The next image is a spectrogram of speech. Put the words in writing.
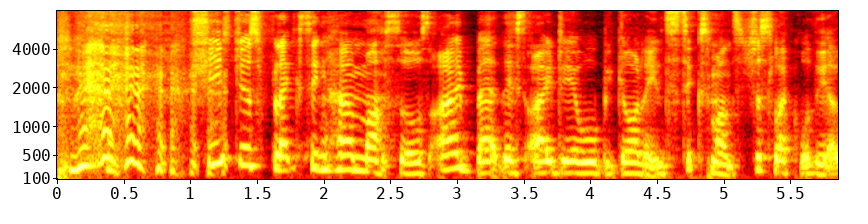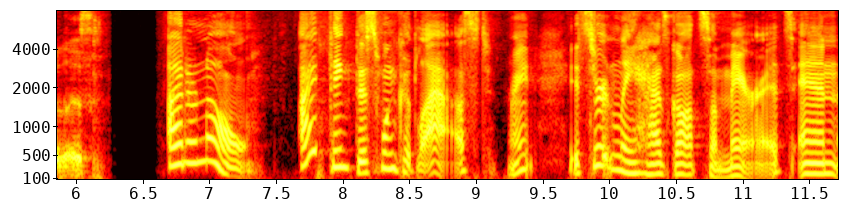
She's just flexing her muscles. I bet this idea will be gone in six months, just like all the others. I don't know. I think this one could last, right? It certainly has got some merits, and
